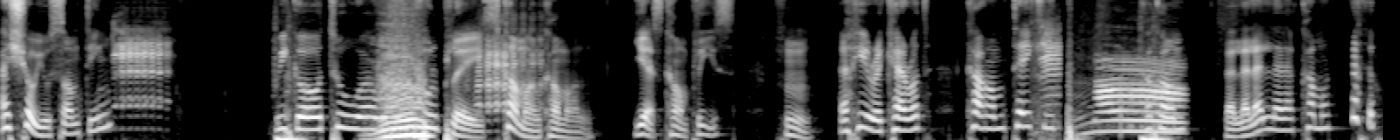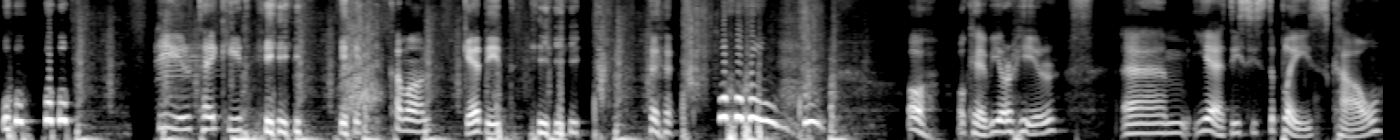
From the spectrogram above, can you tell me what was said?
I show you something. We go to a cool place. Come on, come on. Yes, come, please. Hmm. Uh, here a carrot. Come, take it. Come, come. La la la la la. Come on. here, take it. come on, get it. oh, okay, we are here. Um, yeah, this is the place, cow.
